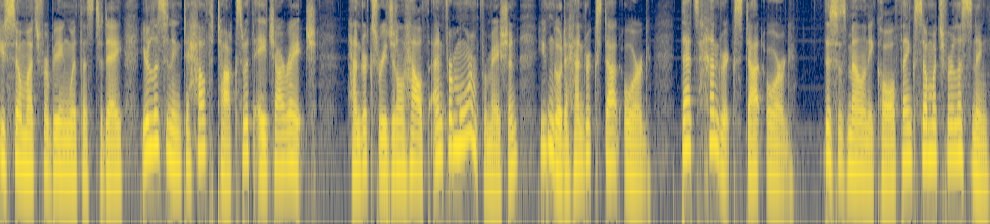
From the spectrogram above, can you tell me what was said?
you so much for being with us today. You're listening to Health Talks with HRH, Hendricks Regional Health. And for more information, you can go to hendricks.org. That's hendricks.org. This is Melanie Cole. Thanks so much for listening.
